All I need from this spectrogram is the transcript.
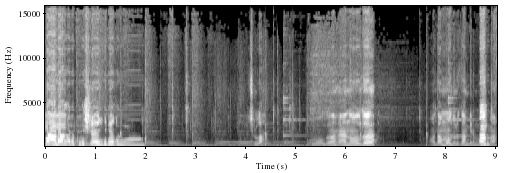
Bu adamları kılıçla öldürüyordum ya. Açıl la. Ne oldu? Ha ne oldu? Adam mı oldunuz lan benim başıma?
